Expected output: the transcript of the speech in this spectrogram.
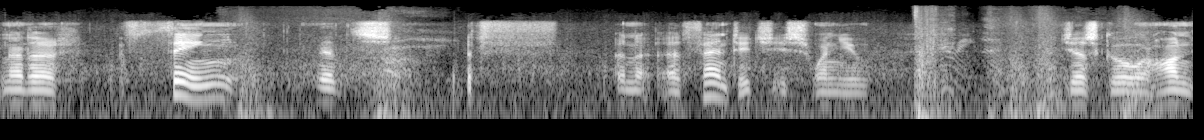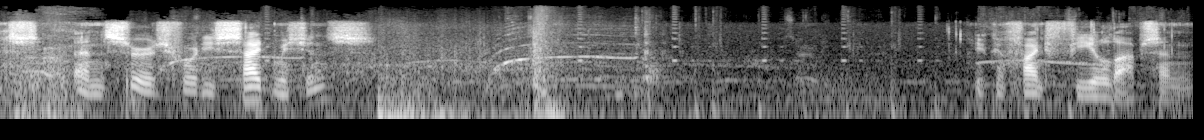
Another thing that's an advantage is when you just go hunt and search for these side missions. You can find field ops and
